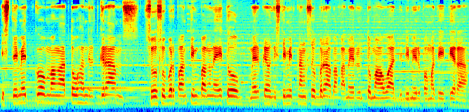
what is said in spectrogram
Estimate ko mga 200 grams. So, sobra pa ang timbang na ito. Meron ka estimate ng sobra, baka meron tumawad, hindi meron pang matitira.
